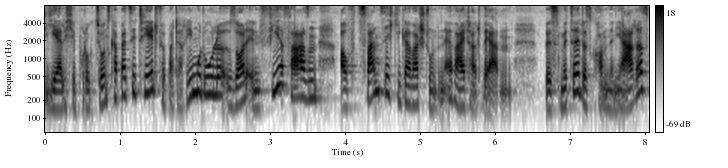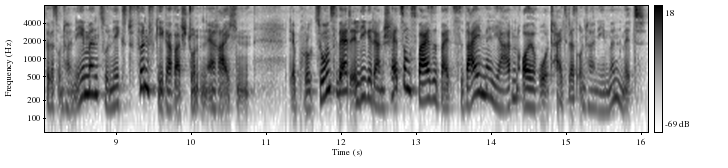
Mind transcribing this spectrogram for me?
Die jährliche Produktionskapazität für Batteriemodule soll in vier Phasen auf 20 Gigawattstunden erweitert werden. Bis Mitte des kommenden Jahres will das Unternehmen zunächst 5 Gigawattstunden erreichen. Der Produktionswert liege dann schätzungsweise bei 2 Milliarden Euro, teilte das Unternehmen mit.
